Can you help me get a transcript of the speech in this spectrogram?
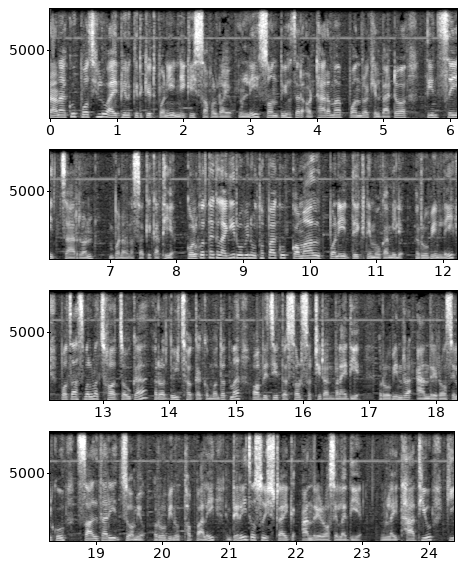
राणाको पछिल्लो आइपिएल क्रिकेट पनि निकै सफल रह्यो। उनले सन् दुई हजार अठारमा पन्ध्र खेलबाट तीन सय चार रन बनाउन सकेका थिए। कोलकाताका लागि रोबिन उथप्पाको कमाल पनि देख्ने मौका मिल्यो। रोबिनले पचास बलमा छ चौका र दुई छक्काको मद्दतमा अभिजित सडसठी रन बनाइदिए। रोबिन र आन्द्रे रसेलको साझेदारी जम्यो। रोबिन थप्पाले धेरैजसो स्ट्राइक आन्द्रे रसेललाई दिए। उनलाई थाहा थियो कि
